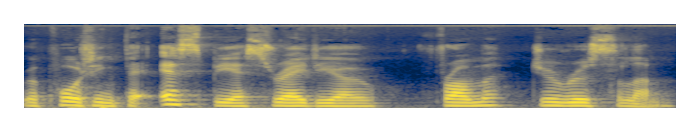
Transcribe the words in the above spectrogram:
reporting for SBS Radio from Jerusalem.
